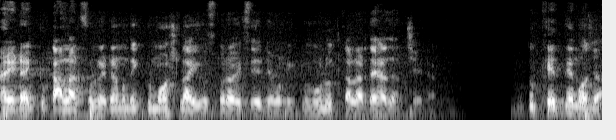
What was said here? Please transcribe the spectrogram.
আর এটা একটু কালারফুল এটার মধ্যে একটু মশলা ইউজ করা হয়েছে, যেমন একটু হলুদ কালার দেখা যাচ্ছে এটা। কিন্তু খেতে মজা।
